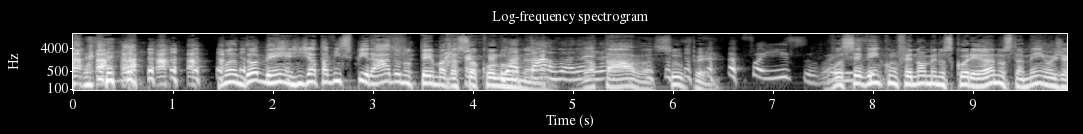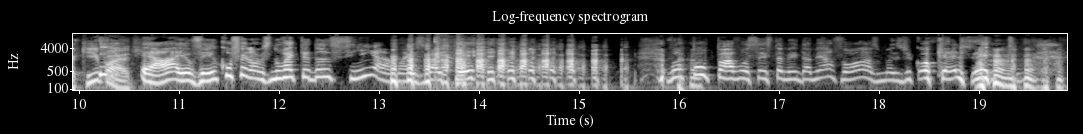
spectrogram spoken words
Mandou bem, a gente já estava inspirado no tema da sua coluna. Já estava, né? Já estava, super. Foi isso. Foi Você isso. vem com fenômenos coreanos também hoje aqui, Paty? É, ah, eu venho com fenômenos. Não vai ter dancinha, mas vai ter. Vou poupar vocês também da minha voz, mas de qualquer jeito,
